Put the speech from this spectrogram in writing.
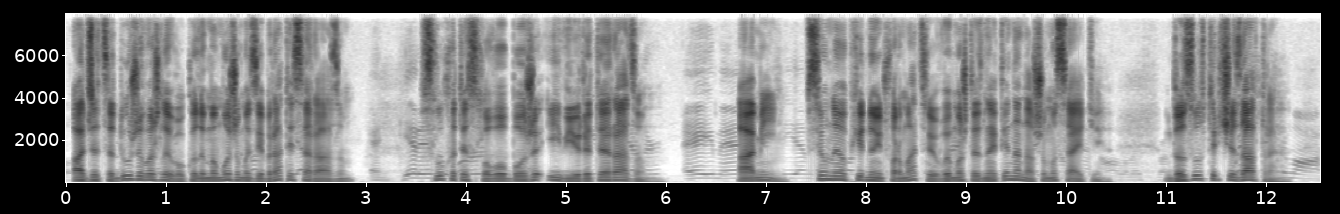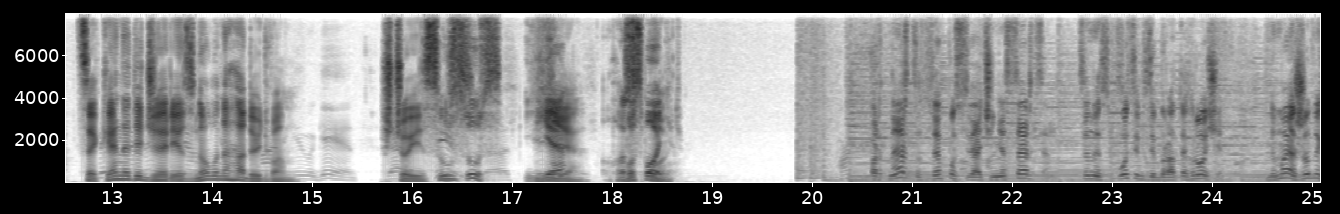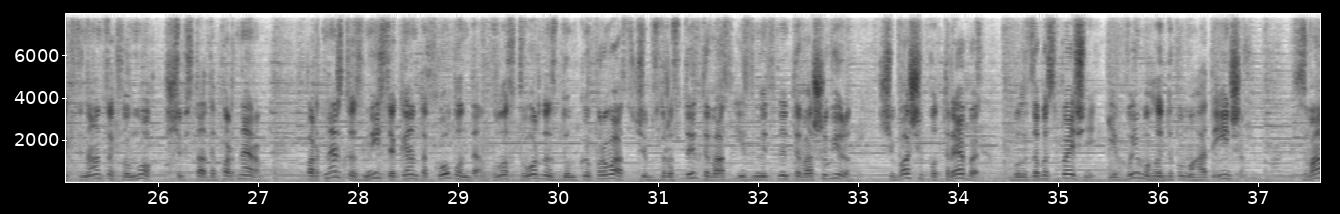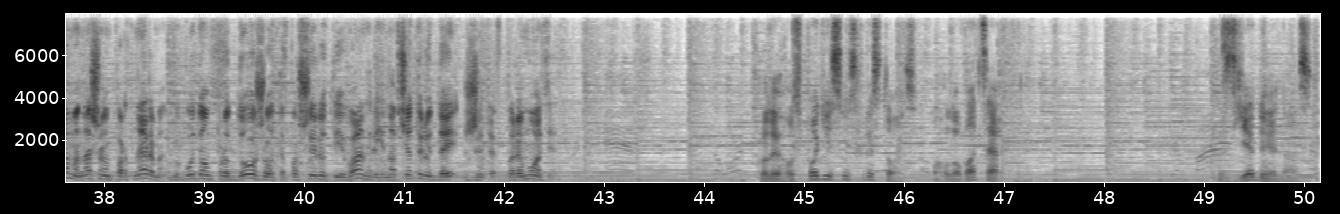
Адже це дуже важливо, коли ми можемо зібратися разом, слухати Слово Боже і вірити разом. Амінь. Всю необхідну інформацію ви можете знайти на нашому сайті. До зустрічі завтра. Це Кеннеді Джері знову нагадують вам, що Ісус, Ісус є є Господь. Господь. Партнерство це посвячення серця. Це не спосіб зібрати гроші. Немає жодних фінансових вимог, щоб стати партнером. Партнерство з місією Кента Копленда було створено з думкою про вас, щоб зростити вас і зміцнити вашу віру, щоб ваші потреби були забезпечені і ви могли допомагати іншим. З вами, нашими партнерами, ми будемо продовжувати поширювати Євангеліє і навчати людей жити в перемозі. коли Господь Ісус Христос, голова церкви, з'єднує нас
